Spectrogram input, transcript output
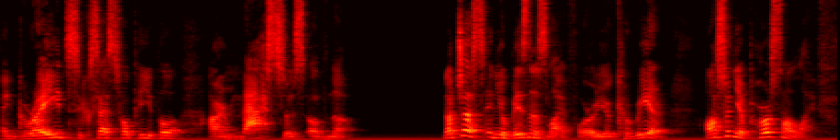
and great successful people are masters of no. Not just in your business life or your career, also in your personal life.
